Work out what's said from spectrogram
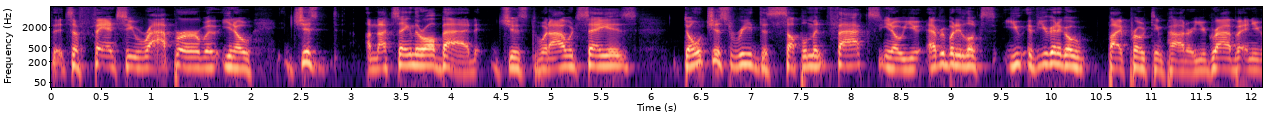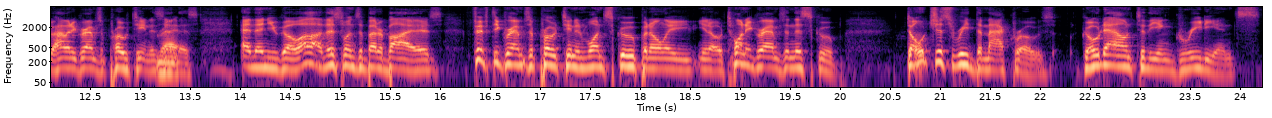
it's a fancy wrapper with you know, just I'm not saying they're all bad. Just what I would say is don't just read the supplement facts. You know, you everybody looks you if you're gonna go buy protein powder, you grab it and you go, how many grams of protein is Right. in this? And then you go, ah, this one's a better buy. It's 50 grams of protein in one scoop and only, you know, 20 grams in this scoop. Don't just read the macros. Go down to the ingredients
